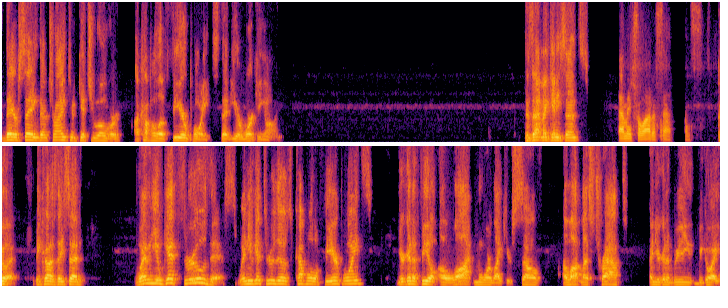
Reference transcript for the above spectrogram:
they're saying they're trying to get you over a couple of fear points that you're working on does that make any sense That makes a lot of sense. good because they said when you get through this when you get through those couple of fear points you're going to feel a lot more like yourself a lot less trapped and you're going to be be going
